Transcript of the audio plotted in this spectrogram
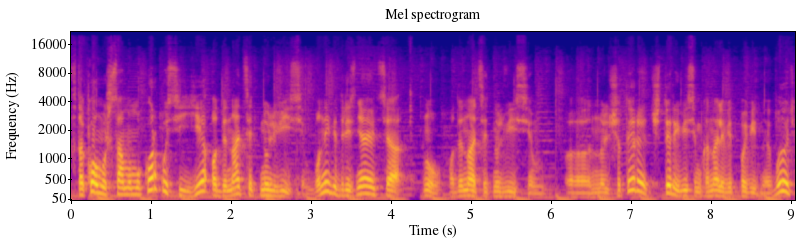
В такому ж самому корпусі є 1108. Вони відрізняються ну, 1108 е, 04, 4 8 каналів відповідно. Будуть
